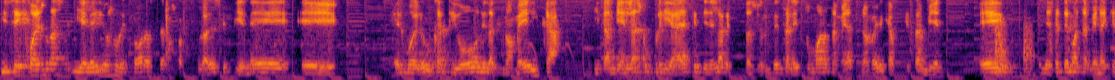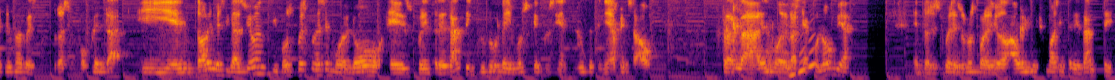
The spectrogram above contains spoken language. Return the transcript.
y sé cuáles son las, y he leído sobre todo las temas particulares que tiene eh, el modelo educativo de Latinoamérica y también las complejidades que tiene la reputación de talento humano también en Latinoamérica, porque también eh, en ese tema también hay que hacer una reestructuración completa. Y en toda la investigación dimos pues con ese modelo eh, súper interesante, incluso leímos que el presidente Duque tenía pensado trasladar el modelo hacia Colombia. Entonces pues eso nos pareció aún mucho más interesante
